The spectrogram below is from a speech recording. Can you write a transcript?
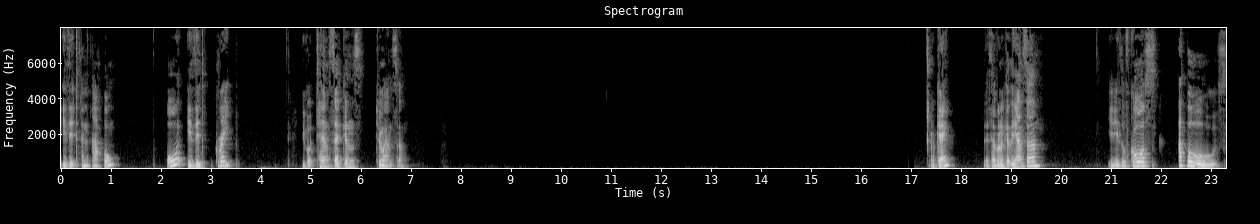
Is it an apple? Or is it grape? You've got 10 seconds to answer. Okay, let's have a look at the answer. It is, of course, apples.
